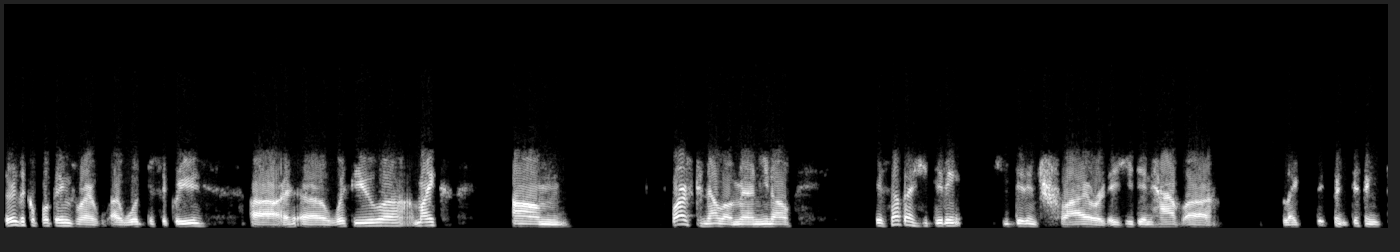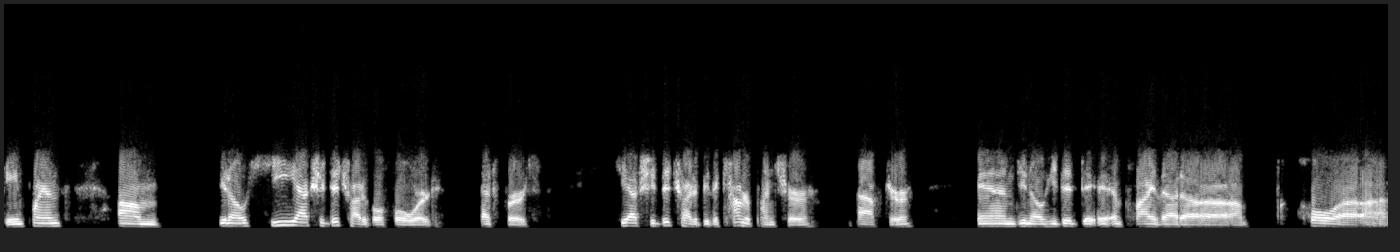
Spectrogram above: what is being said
there's a couple of things where I, I would disagree uh, uh, with you, uh, Mike. Um, as far as Canelo, man, you know, it's not that he didn't he didn't try or he didn't have uh like different different game plans. Um, you know, he actually did try to go forward at first. He actually did try to be the counterpuncher after, and you know, he did imply that uh whole uh,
